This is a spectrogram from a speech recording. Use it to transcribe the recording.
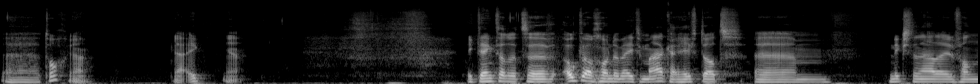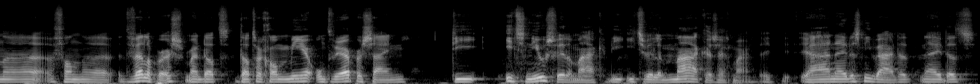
Eh, toch? Ja. Ja, ik... Ja. Ik denk dat het eh, ook wel gewoon ermee te maken heeft dat... ehm, niks ten nadele van, eh, van eh, developers, maar dat, dat er gewoon meer ontwerpers zijn die iets nieuws willen maken, die iets willen maken, zeg maar. Ja, nee, dat is niet waar. Dat, nee, dat is,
